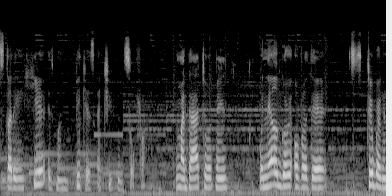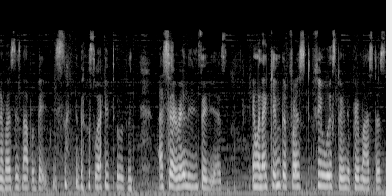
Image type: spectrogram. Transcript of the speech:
studying here is my biggest achievement so far. My dad told me, when they're going over there, Tilburg University is not for babies. That's what he told me. I said, really? He said, yes. And when I came the first few weeks during the pre-masters,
